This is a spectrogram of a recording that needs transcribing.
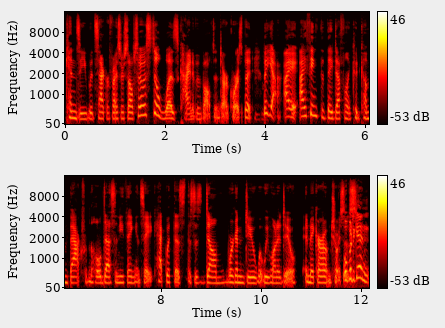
Kenzie would sacrifice herself, so it still was kind of involved in Dark Horse. But mm-hmm. but yeah, I I think that they definitely could come back from the whole destiny thing and say heck with this. This is dumb. We're gonna do what we want to do and make our own choices. Well, but again,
